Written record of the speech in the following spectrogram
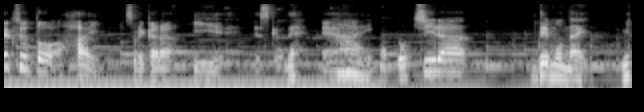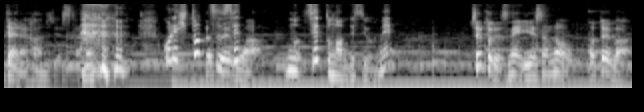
訳するとはいそれからいいえですけどね、えーはい。まあ、どちらでもないみたいな感じですかね。これ一つセッのセットなんですよね。セットですね。Yes and No 例えば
